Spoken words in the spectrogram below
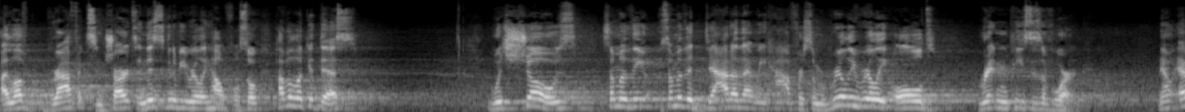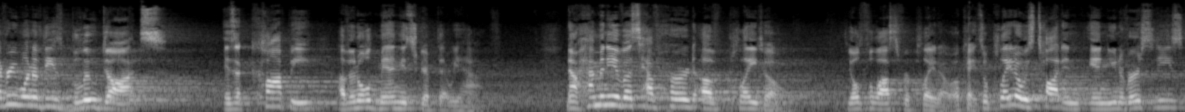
I love graphics and charts, and this is going to be really helpful. So have a look at this, which shows some of the, some of the data that we have for some really, really old written pieces of work. Now, every one of these blue dots is a copy of an old manuscript that we have. Now, how many of us have heard of Plato, the old philosopher Plato? Okay, so Plato is taught in, in universities.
